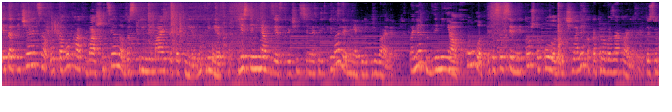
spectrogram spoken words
это отличается от того, как ваше тело воспринимает этот мир. Например, если меня в детстве очень сильно перегревали, а меня перегревали, понятно, для меня холод – это совсем не то, что холод для человека, которого закаливали. То есть вот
